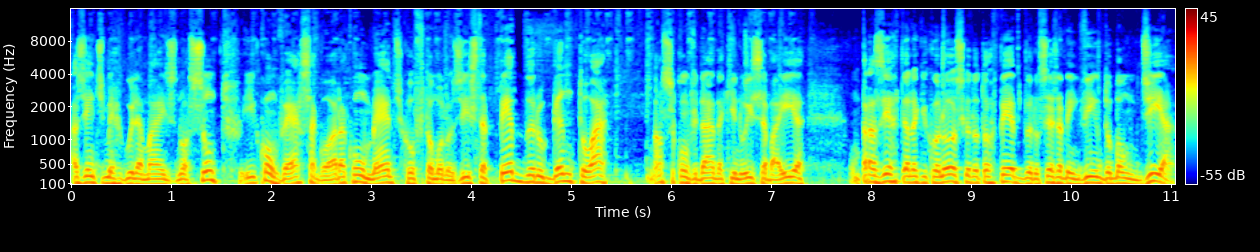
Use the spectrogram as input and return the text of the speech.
A gente mergulha mais no assunto e conversa agora com o médico oftalmologista Pedro Gantoá, nosso convidado aqui no Issa Bahia. Um prazer tê-lo aqui conosco, doutor Pedro. Seja bem-vindo. Bom dia.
